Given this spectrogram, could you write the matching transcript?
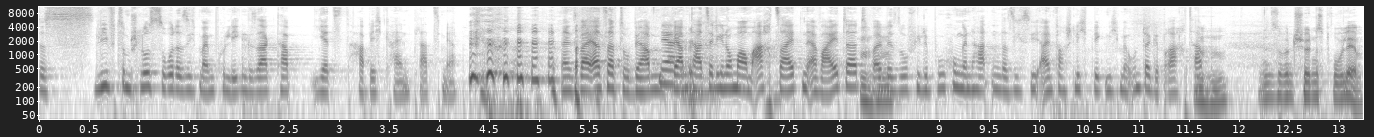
das lief zum Schluss so, dass ich meinem Kollegen gesagt habe, jetzt habe ich keinen Platz mehr. Nein, es war ernsthaft so. Wir haben, Ja. wir haben tatsächlich nochmal um acht Seiten erweitert, weil wir so viele Buchungen hatten, dass ich sie einfach schlichtweg nicht mehr untergebracht habe. Das ist aber ein schönes Problem.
